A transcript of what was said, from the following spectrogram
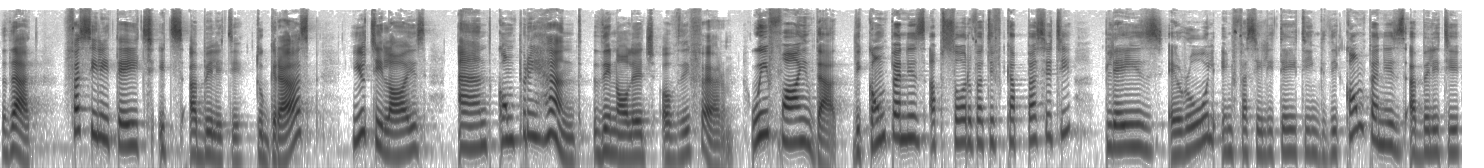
that facilitates its ability to grasp, utilize, and comprehend the knowledge of the firm. We find that the company's absorptive capacity plays a role in facilitating the company's ability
